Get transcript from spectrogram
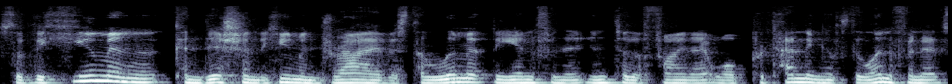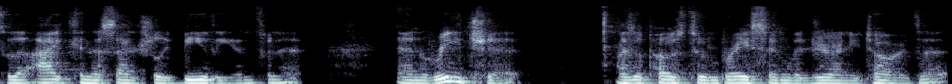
So the human condition, the human drive is to limit the infinite into the finite while pretending it's still infinite so that I can essentially be the infinite and reach it as opposed to embracing the journey towards it.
